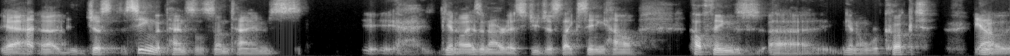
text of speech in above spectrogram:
yeah, uh, just seeing the pencils sometimes, you know, as an artist, you just like seeing how how things, uh, you know, were cooked. Yeah. You know,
